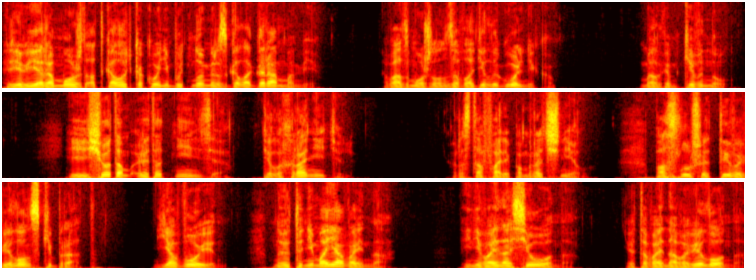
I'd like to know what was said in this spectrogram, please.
Ривьера может отколоть какой-нибудь номер с голограммами. Возможно, он завладел игольником. Мелком кивнул. И еще там этот ниндзя, телохранитель. Растафари помрачнел. Послушай, ты вавилонский брат. Я воин, но это не моя война. И не война Сиона. Это война Вавилона.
